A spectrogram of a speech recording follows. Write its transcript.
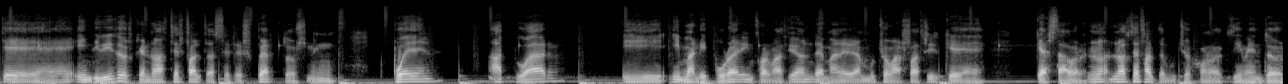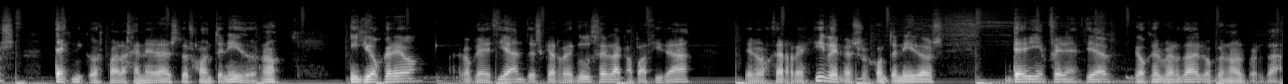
que individuos que no hace falta ser expertos ni pueden actuar y, y manipular información de manera mucho más fácil que, que hasta ahora. No, hace falta muchos conocimientos técnicos para generar estos contenidos, ¿no? Y yo creo, lo que decía antes, que reduce la capacidad de los que reciben esos contenidos de diferenciar lo que es verdad y lo que no es verdad.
